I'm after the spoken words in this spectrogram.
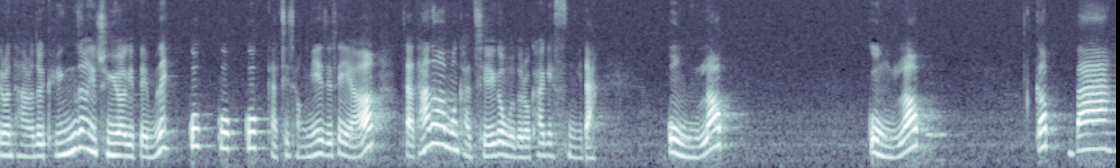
이런 단어들 굉장히 중요하기 때문에 꼭꼭꼭 같이 정리해 주세요. 자, 단어 한번 같이 읽어보도록 하겠습니다. 꽁럽, 꽁럽, cấp3,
